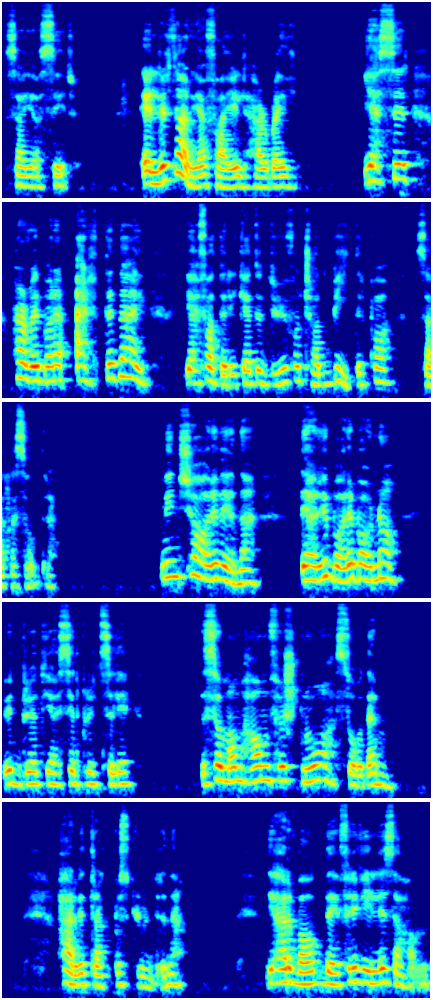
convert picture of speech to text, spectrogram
sa Yasir. Eller tar jeg feil, Harvey? Yasir, Harvey bare erter deg. Jeg fatter ikke at du fortsatt biter på, sa Cassandra. Min kjære vene, det er jo bare barna, utbrøt Yasir plutselig, som om han først nå så dem. Harvey trakk på skuldrene. De har valgt det frivillig, sa han.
